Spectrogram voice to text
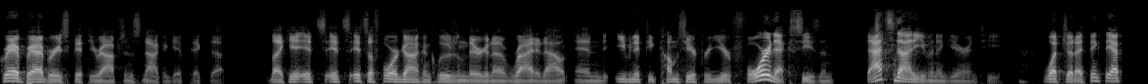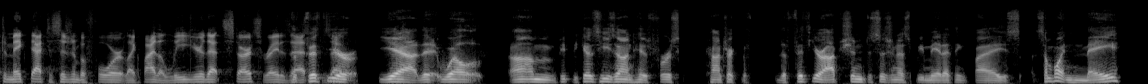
garrett bradbury's fifth year option is not going to get picked up like it's it's it's a foregone conclusion they're going to ride it out and even if he comes here for year four next season that's not even a guarantee what Judd? I think they have to make that decision before, like, by the league year that starts, right? Is the that fifth is year? That... Yeah. The, well, um, because he's on his first contract, the, the fifth year option decision has to be made, I think, by some point in May.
